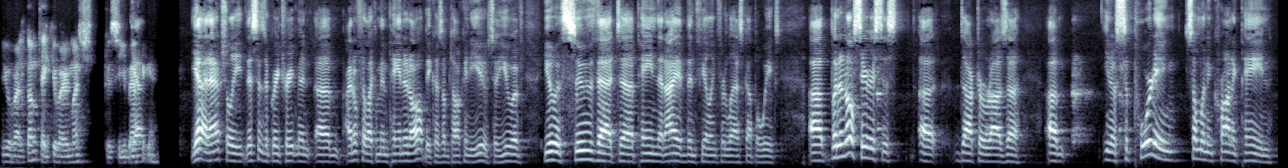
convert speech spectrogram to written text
You're welcome. Thank you very much to see you back yeah. again. Yeah, and actually, this is a great treatment. Um, I don't feel like I'm in pain at all because I'm talking to you. So you have you have soothed that uh, pain that I have been feeling for the last couple of weeks. Uh, but in all seriousness, uh, Dr. Raza, um, you know, supporting someone in chronic pain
